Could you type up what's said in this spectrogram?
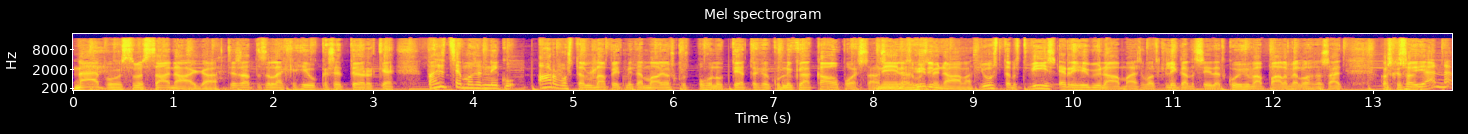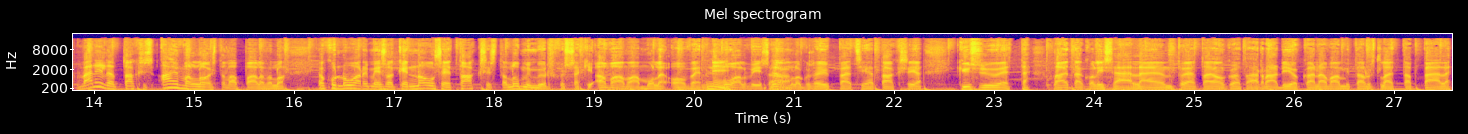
mä en puhu sulle sanaakaan. se saattaisi olla ehkä hiukkasen törkeä. Tai sitten semmoisen niinku arvostelunapit, mitä mä oon joskus puhunut, tiettäkö, kun nykyään kaupoissa on. Niin, on hymynaamat. Just tämmöistä viisi eri hymynaamaa ja sä voit klikata siitä, että kuinka hyvää palvelua sä sait. Koska se on jännä, välillä taksissa aivan loistavaa palvelua. Joku nuori mies oikein nousee taksista lumimyrskyssäkin avaamaan mulle oven Niin. puoli viisi Joo. aamulla, kun sä hyppäät siihen taksiin ja kysyy, että laitaanko lisää lämpöä tai onko jotain radiokanavaa, mitä haluaisit laittaa päälle.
